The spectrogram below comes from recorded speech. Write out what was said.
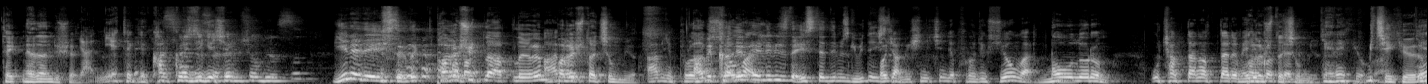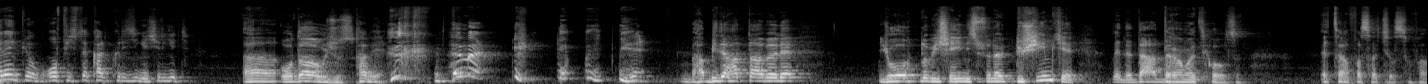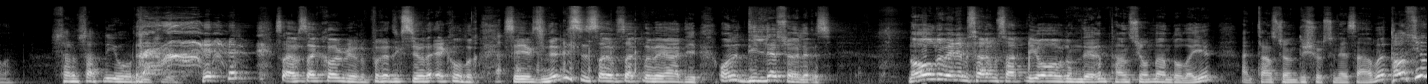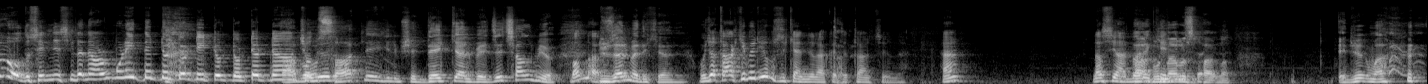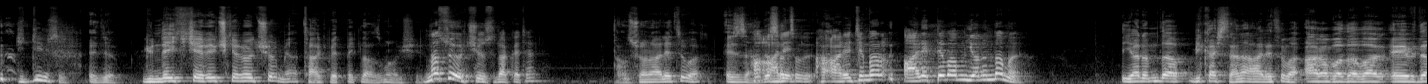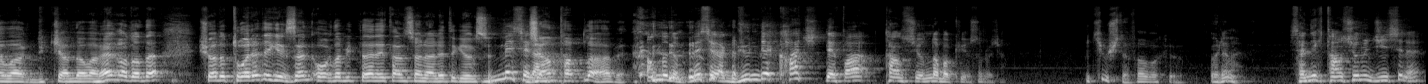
Tekneden düşerim. Ya niye tek kalp krizi geçir? Oluyorsun. Yine değiştirdik. Paraşütle atlıyorum. Abi- paraşüt açılmıyor. Abicim Abi prodüksiyon kalem var. elimizde istediğimiz gibi değiştir. Hocam işin içinde prodüksiyon var. Boğulurum. Uçaktan atlarım, Paraşüt açılmıyor. Gerek yok. Bir abi. çekiyorum. Gerek yok. Ofiste kalp krizi geçir git. Aa, o daha ucuz. Tabii. Hemen. Bir de hatta böyle yoğurtlu bir şeyin üstüne düşeyim ki ve de daha dramatik olsun. Etrafa saçılsın falan. Sarımsaklı yoğurdun. Sarımsak koymuyorum. Prodüksiyona ek olur. Seyirci ne bilsin sarımsaklı veya değil. Onu dilde söyleriz. Ne oldu benim sarımsaklı yoğurdum derim tansiyondan dolayı. Hani tansiyon düşürsün hesabı. Tansiyon ne oldu? Senin eskiden Abi o saatle ilgili bir şey. Denk gel bence çalmıyor. Vallahi. Düzelmedik yani. Hoca takip ediyor musun kendini hakikaten tansiyonda? Ha? Nasıl yani? Böyle Ha, bunlarımız pardon. Ediyorum abi. Ciddi misin? Ediyorum. Günde iki kere, üç kere ölçüyorum ya. Takip etmek lazım o işi. Nasıl ölçüyorsun hakikaten? Tansiyon aleti var. Eczanede Ha, alet, satılıyor. ha, aletin var. Alet devamlı yanında mı? Yanımda birkaç tane aleti var. Arabada var, evde var, dükkanda var. Her odada şu anda tuvalete girsen orada bir tane tansiyon aleti görürsün. Mesela- Can tatlı abi. Anladım. Mesela günde kaç defa tansiyonuna bakıyorsun hocam? 2-3 defa bakıyorum. Öyle mi? Sendeki tansiyonun cinsi ne?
